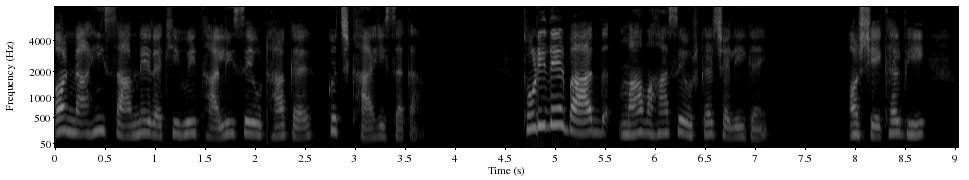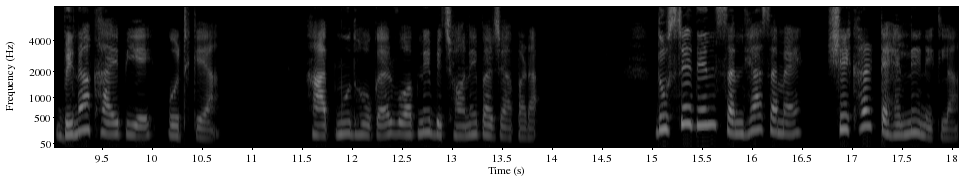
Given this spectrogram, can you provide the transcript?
और ना ही सामने रखी हुई थाली से उठाकर कुछ खा ही सका। थोड़ी देर बाद माँ वहाँ से उठकर चली गई और शेखर भी बिना खाए पिए उठ गया। हाथ मुँह धोकर वो अपने बिछौने पर जा पड़ा। दूसरे दिन संध्या समय शेखर टहलने निकला।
